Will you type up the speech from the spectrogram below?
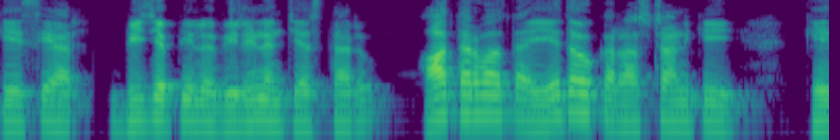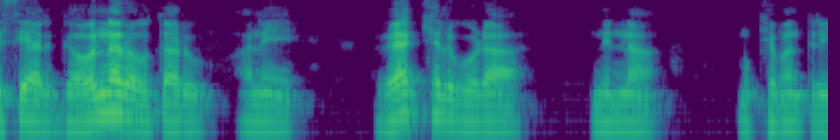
కేసీఆర్ బీజేపీలో విలీనం చేస్తారు. ఆ తర్వాత ఏదో ఒక రాష్ట్రానికి కేసీఆర్ గవర్నర్ అవుతారు అనే వ్యాఖ్యలు కూడా నిన్న ముఖ్యమంత్రి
